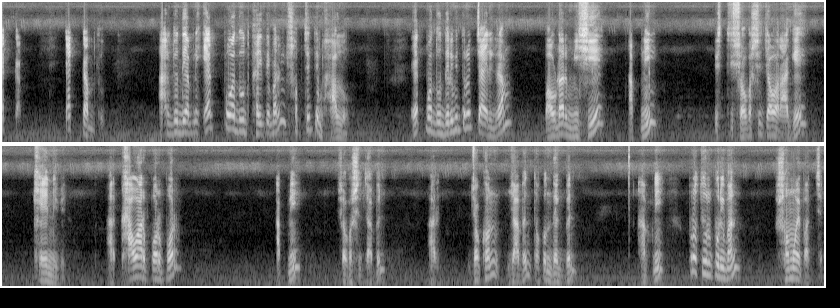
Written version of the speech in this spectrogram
এক কাপ এক কাপ দুধ। আর যদি আপনি এক পোয়া দুধ খাইতে পারেন সবচেয়ে ভালো, এক পোয়া দুধের ভিতরে চার গ্রাম পাউডার মিশিয়ে আপনি স্ত্রী সবাসে যাওয়ার আগে খেয়ে নেবেন। আর খাওয়ার পর পর আপনি সবাসে যাবেন। আর যখন যাবেন, তখন দেখবেন আপনি প্রচুর পরিমাণ সময় পাচ্ছেন।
